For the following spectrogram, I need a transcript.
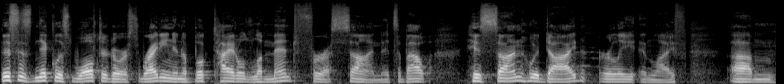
This is Nicholas Wolterstorff writing in a book titled Lament for a Son. It's about his son who had died early in life. Um,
